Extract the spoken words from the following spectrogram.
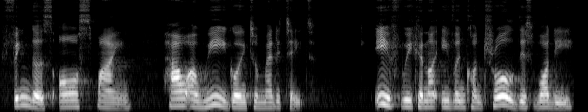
fingers, or spine, how are we going to meditate? If we cannot even control this body,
